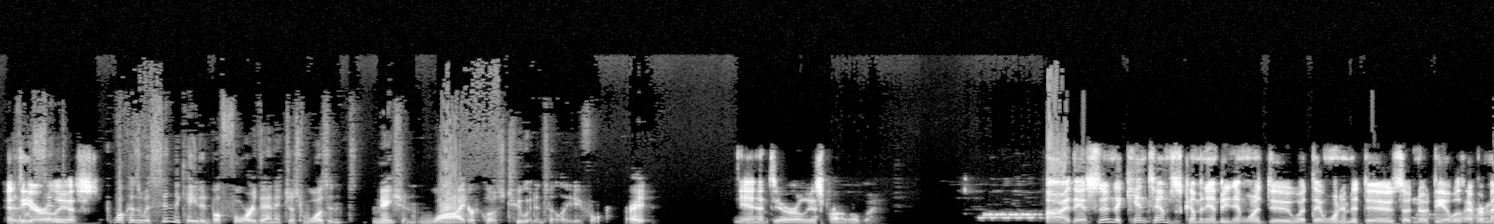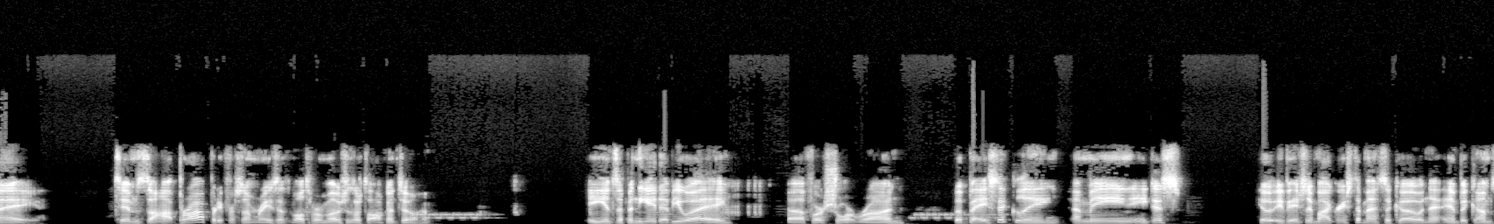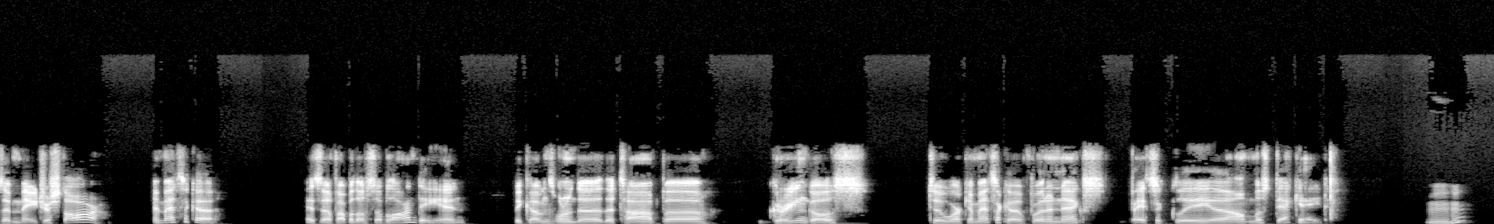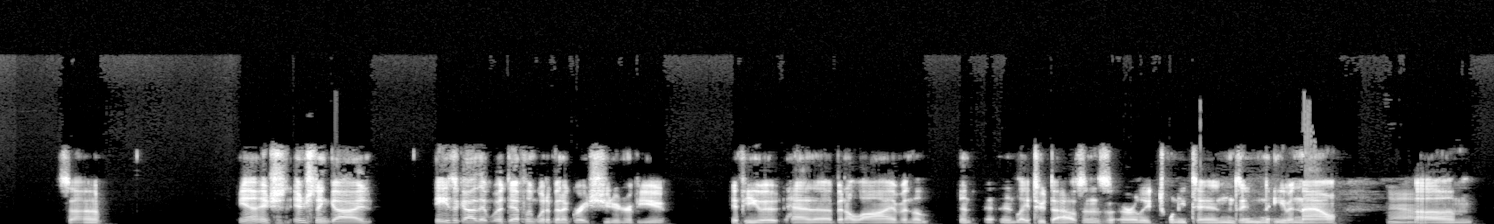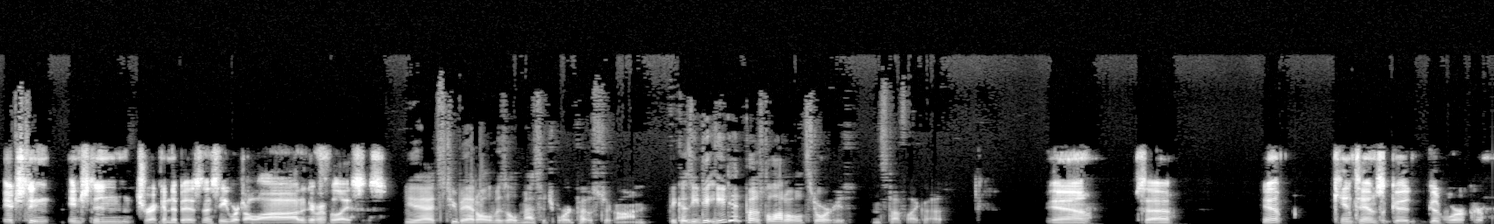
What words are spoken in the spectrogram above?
at the earliest. well, because it was syndicated before then, it just wasn't nationwide or close to it until eighty four, right? Yeah, at the earliest, probably. All right, they assumed that Ken Timbs was coming in, but he didn't want to do what they want him to do, so no deal was ever made. Timbs is a hot property for some reason. Multiple promotions are talking to him. He ends up in the AWA uh, for a short run, but basically, I mean, he just he eventually migrates to Mexico and, and becomes a major star in Mexico as El Fabuloso Blondie and becomes one of the the top uh, gringos to work in Mexico for the next basically uh, almost decade. Mm-hmm. So, yeah, interesting, interesting guy. He's a guy that would definitely would have been a great shooting review if he had, had uh, been alive in the in, in late 2000s, early 2010s, and even now. Yeah. Um, interesting, interesting trick in the business. He worked a lot of different places. Yeah, it's too bad all of his old message board posts are gone because he did, he did post a lot of old stories and stuff like that. Yeah. So, yep. Ken Timbs a good, good worker.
